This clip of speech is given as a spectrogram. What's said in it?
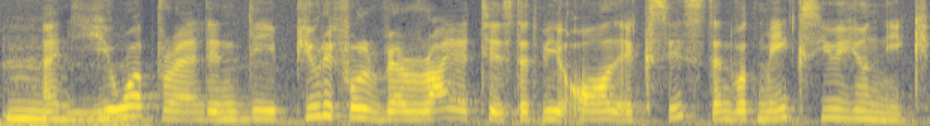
mm. and your brand in the beautiful varieties that we all exist and what makes you unique.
